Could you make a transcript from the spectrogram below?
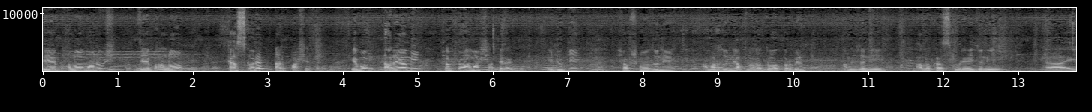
যে ভালো মানুষ, যে ভালো কাজ করে, তার পাশে থাকব। এবং তারে আমি সবসময় আমার সাথে রাখব। এটুকুই সবসময় জন্য আমার জন্য আপনারা দোয়া করবেন। আমি জানি ভালো কাজ করে এই জন্য এই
